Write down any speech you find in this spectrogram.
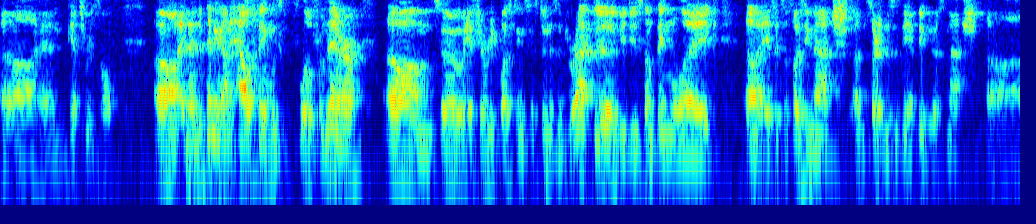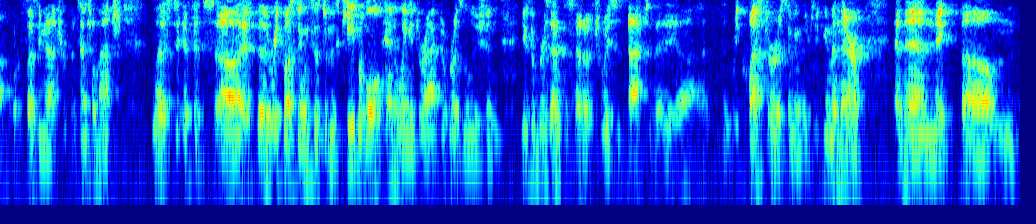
uh, and gets a result. Uh, and then depending on how things flow from there, um, so if your requesting system is interactive, you do something like uh, if it's a fuzzy match, uh, sorry, this is the ambiguous match uh, or fuzzy match or potential match list. If it's uh, if the requesting system is capable of handling interactive resolution, you can present a set of choices back to the, the requester, assuming there's a human there, and then they um,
